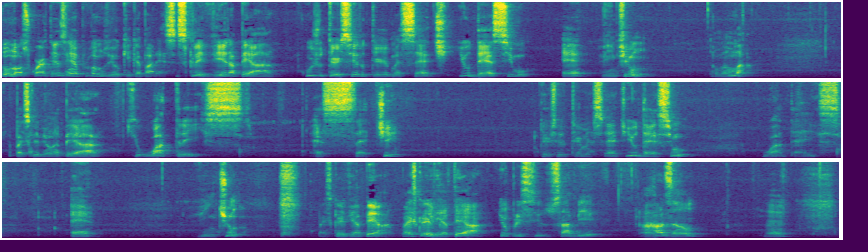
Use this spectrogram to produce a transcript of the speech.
No nosso quarto exemplo, vamos ver o que, que aparece. Escrever a PA, cujo terceiro termo é 7 e o décimo é 21. Então vamos lá. Para escrever uma PA, que o A3 é 7, o terceiro termo é 7, e o décimo, o A10, é 21. Para escrever a PA. Para escrever a PA, eu preciso saber a razão, né?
